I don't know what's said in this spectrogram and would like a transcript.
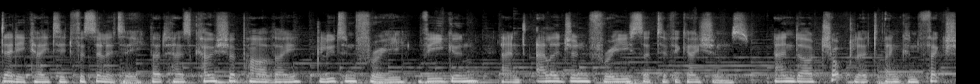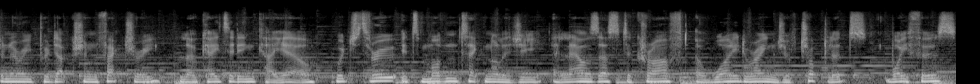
dedicated facility that has kosher parve, gluten free, vegan, and allergen free certifications. And our chocolate and confectionery production factory, located in Cayel, which through its modern technology allows us to craft a wide range of chocolates, wafers,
